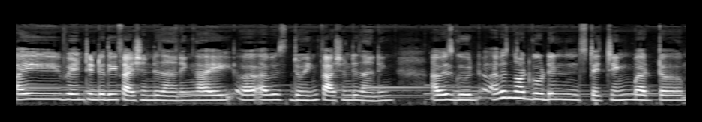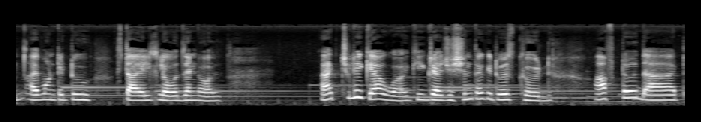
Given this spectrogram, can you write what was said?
i went into the fashion designing i uh, i was doing fashion designing i was good i was not good in stitching but uh, i wanted to style clothes and all एक्चुअली क्या हुआ कि ग्रेजुएशन तक इट वॉज गुड आफ्टर दैट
